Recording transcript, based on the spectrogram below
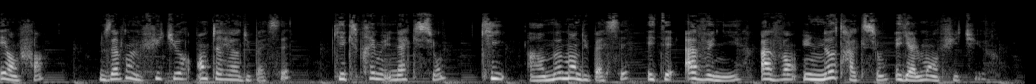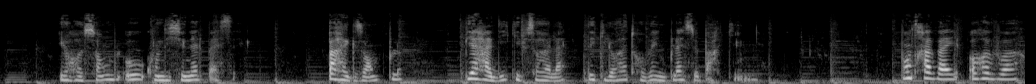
Et enfin, nous avons le futur antérieur du passé, qui exprime une action qui, à un moment du passé, était à venir avant une autre action également en futur. Il ressemble au conditionnel passé. Par exemple, Pierre a dit qu'il serait là dès qu'il aurait trouvé une place de parking. Bon travail, au revoir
